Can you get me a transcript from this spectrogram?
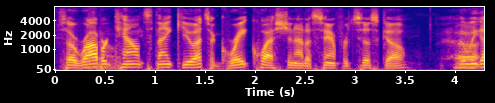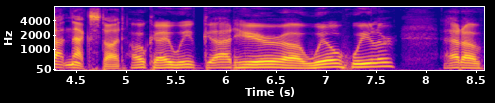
So, Robert you know? Counts, thank you. That's a great question out of San Francisco. Who uh, we got next, Stud? Okay, we've got here uh, Will Wheeler out of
